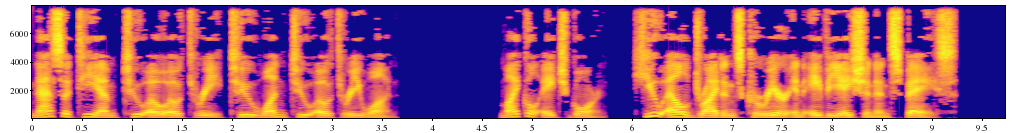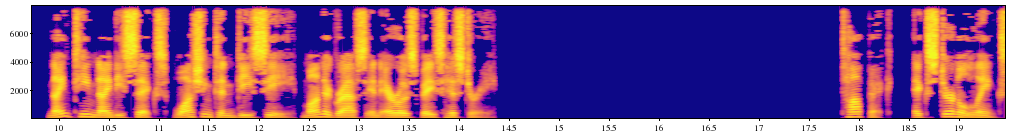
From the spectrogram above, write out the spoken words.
NASA TM 2003-212031. Michael H. Gorn. Hugh L. Dryden's Career in Aviation and Space. 1996, Washington, D.C., Monographs in Aerospace History. External links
